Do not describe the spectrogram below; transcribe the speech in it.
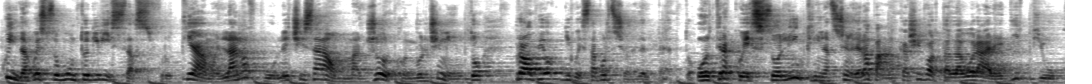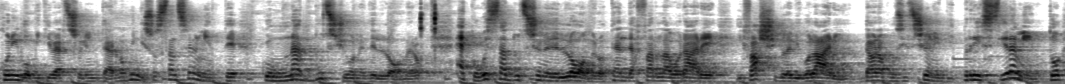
Quindi da questo punto di vista sfruttiamo il line of pull e ci sarà un maggior coinvolgimento proprio di questa porzione del petto. Oltre a questo, l'inclinazione della panca ci porta a lavorare di più con i gomiti verso l'interno, quindi sostanzialmente con un'adduzione dell'omero. Ecco, questa adduzione dell'omero tende a far lavorare i fasci clavicolari regolari da una posizione di prestiramento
